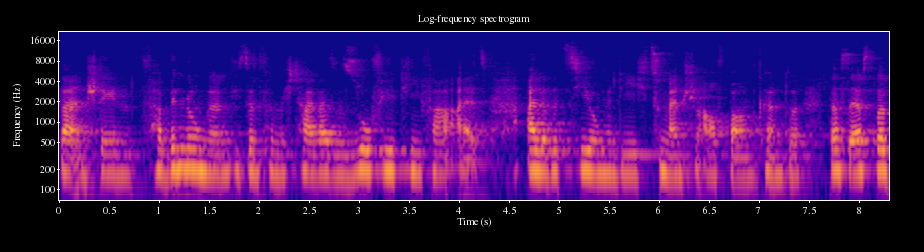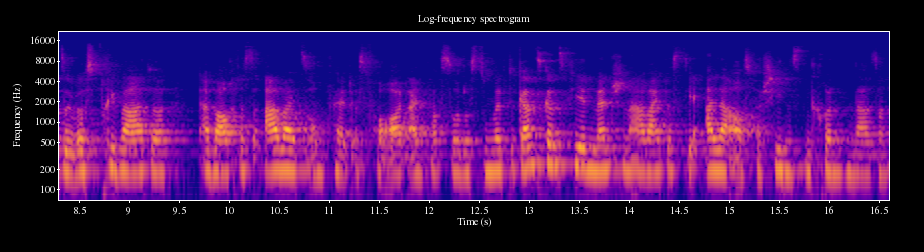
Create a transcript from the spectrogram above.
da entstehen Verbindungen, die sind für mich teilweise so viel tiefer als alle Beziehungen, die ich zu Menschen aufbauen könnte. Das erstmal so übers Private, aber auch das Arbeitsumfeld ist vor Ort einfach so, dass du mit ganz, ganz vielen Menschen arbeitest, die alle aus verschiedensten Gründen da sind.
